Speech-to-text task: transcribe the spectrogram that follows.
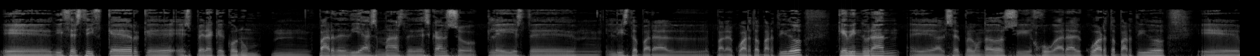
Eh, dice Steve Kerr que espera que con un mm, par de días más de descanso Clay esté mm, listo para el, para el cuarto partido. Kevin Durant, eh, al ser preguntado si jugará el cuarto partido, eh,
